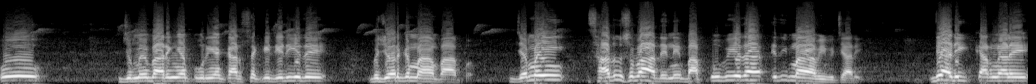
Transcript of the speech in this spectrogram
ਉਹ ਜ਼ਿੰਮੇਵਾਰੀਆਂ ਪੂਰੀਆਂ ਕਰ ਸਕੇ, ਜਿਹੜੀ ਇਹਦੇ ਬਜ਼ੁਰਗ ਮਾਂ-ਬਾਪ ਜਮਾਂ ਹੀ ਸਾਧੂ ਸੁਭਾਅ ਦੇ ਨੇ, ਬਾਪੂ ਵੀ ਇਹਦਾ, ਇਹਦੀ ਮਾਂ ਵੀ ਵਿਚਾਰੀ। ਦਿਹਾੜੀ ਕਰਨ ਵਾਲੇ,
